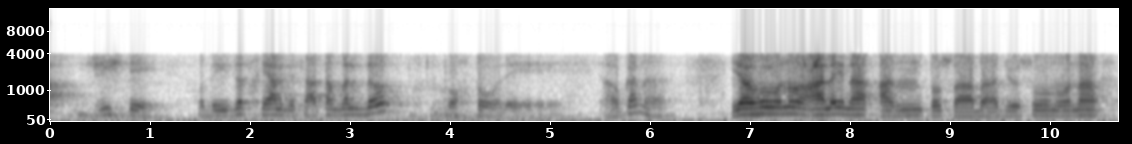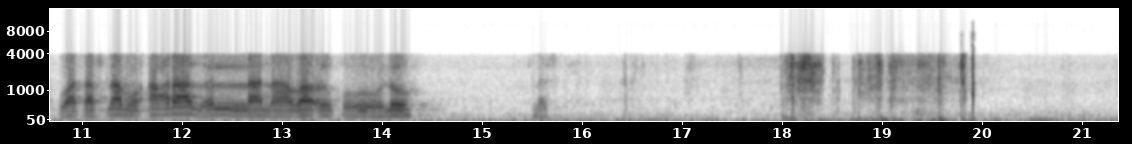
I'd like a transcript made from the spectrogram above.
نشته خو د عزت خیال مې ساته ملک دو پښتو دی او که نه يهون علينا أن تصاب جسومنا وتسلم أعراض لنا وعقوله بس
